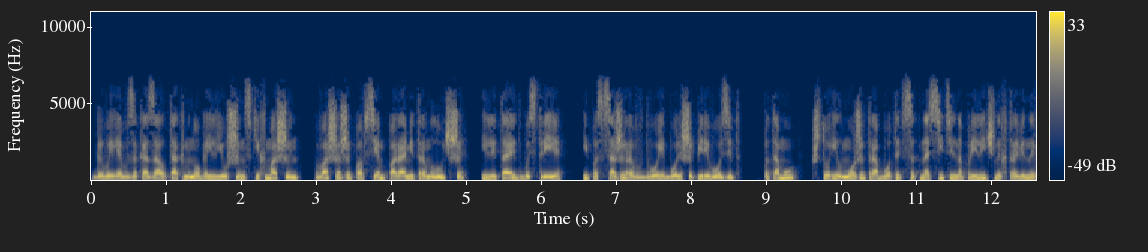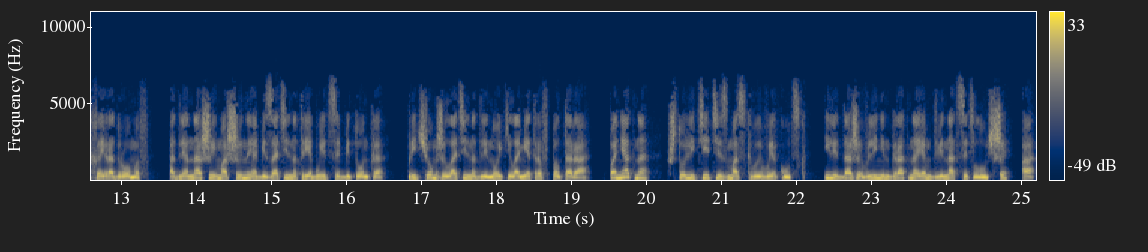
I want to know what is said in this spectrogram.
ГВФ заказал так много ильюшинских машин, ваша же по всем параметрам лучше, и летает быстрее, и пассажиров вдвое больше перевозит, потому, что Ил может работать с относительно приличных травяных аэродромов, а для нашей машины обязательно требуется бетонка, причем желательно длиной километров полтора. Понятно, что лететь из Москвы в Иркутск, или даже в Ленинград на М12 лучше, а,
